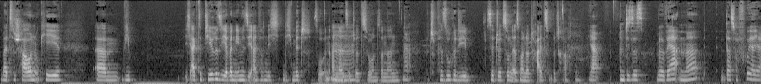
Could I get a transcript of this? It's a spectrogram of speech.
mal zu schauen, okay, ähm, wie ich akzeptiere sie, aber nehme sie einfach nicht, nicht mit, so in anderen mhm. Situationen, sondern ja. versuche die Situation erstmal neutral zu betrachten. Ja, und dieses bewerten, ne? Das war früher ja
